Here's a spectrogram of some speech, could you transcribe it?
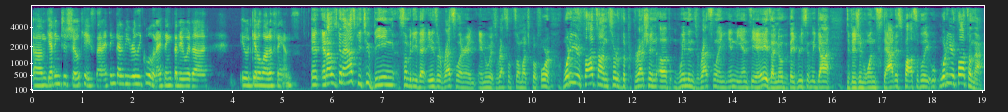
um, getting to showcase that i think that'd be really cool and i think that it would uh it would get a lot of fans And, and I was going to ask you too, being somebody that is a wrestler and, and who has wrestled so much before, what are your thoughts on sort of the progression of women's wrestling in the NCAAs? I know that they recently got Division One status, possibly. What are your thoughts on that?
